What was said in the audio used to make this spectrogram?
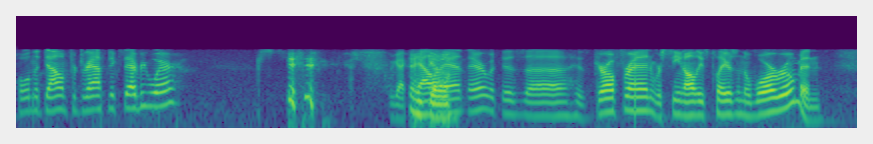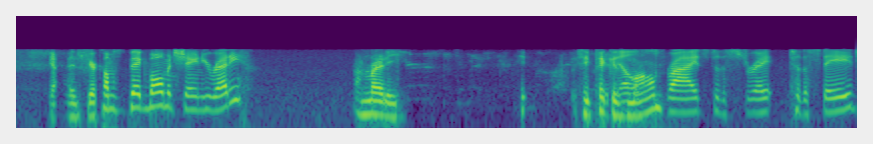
holding it down for draftniks everywhere. We got There you go. Callahan there with his uh his girlfriend. We're seeing all these players in the war room, and Guys, here comes the big moment. Shane, you ready? I'm ready. Does he pick his mom? strides to the straight to the stage.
